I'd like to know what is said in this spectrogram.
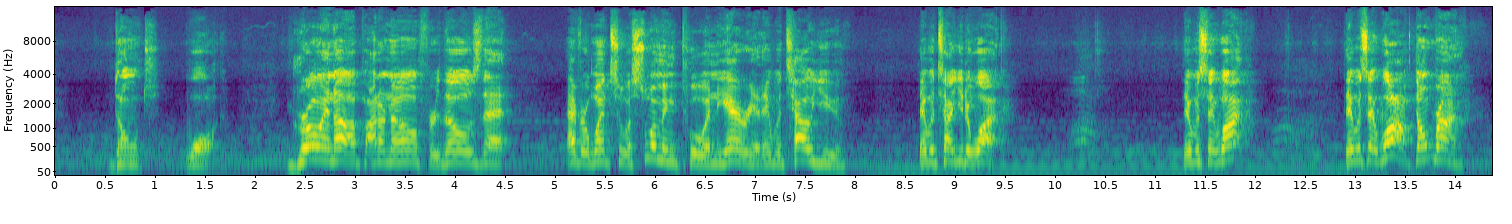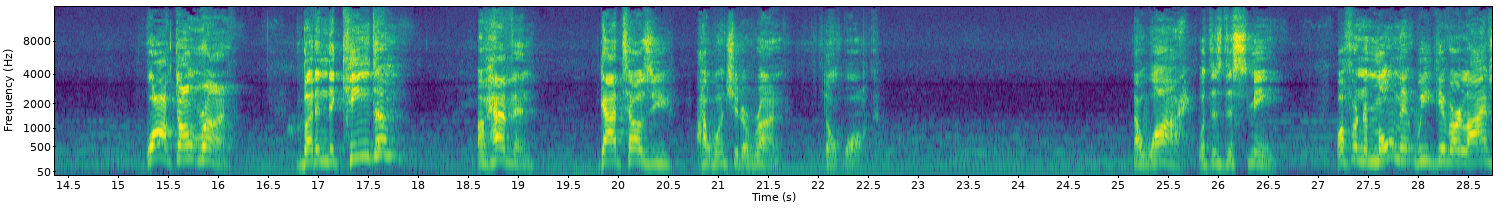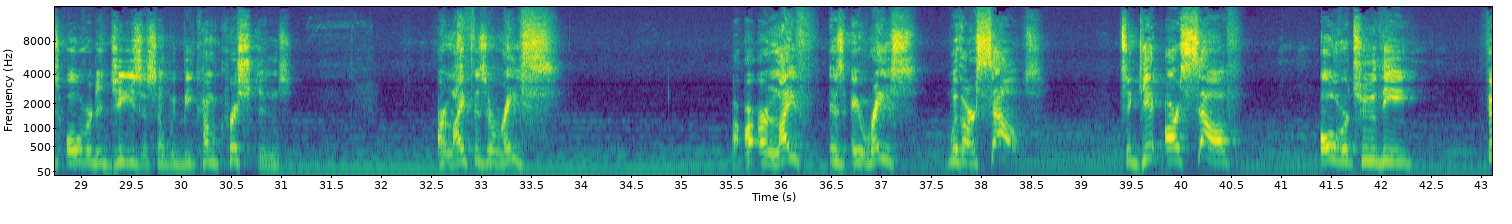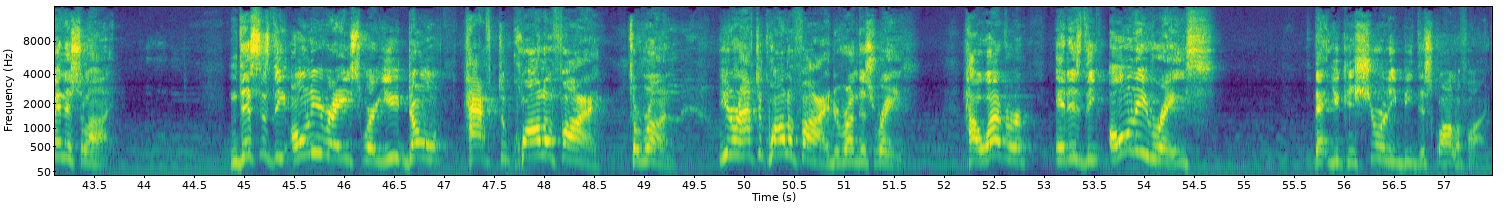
don't walk growing up, I don't know, for those that ever went to a swimming pool in the area, they would tell you, they would tell you to what? They would say, what? They would say, walk, don't run. Walk, don't run. But in the kingdom of heaven, God tells you, I want you to run, don't walk. Now, why? What does this mean? Well, from the moment we give our lives over to Jesus and we become Christians, our life is a race. Our, our life is a race with ourselves to get ourselves over to the finish line. This is the only race where you don't have to qualify to run. You don't have to qualify to run this race. However, it is the only race that you can surely be disqualified.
